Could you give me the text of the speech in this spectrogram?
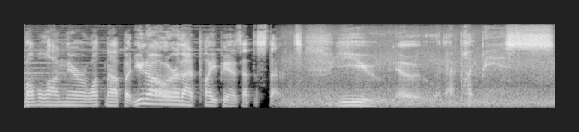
bubble on there or whatnot, but you know where that pipe is at the start. You know where that pipe is.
